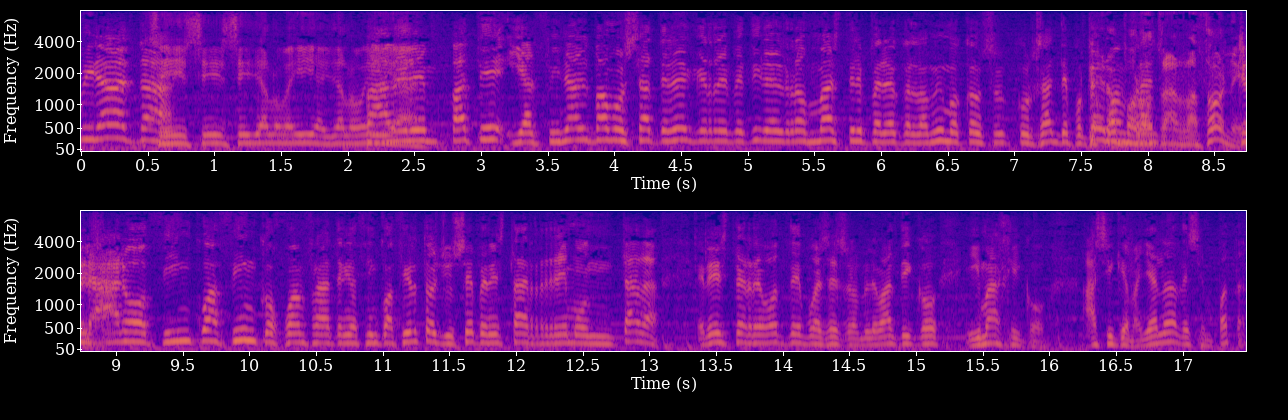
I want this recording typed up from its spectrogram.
pirata! Sí, sí, sí, ya lo veía, ya lo veía. Va a haber empate y al final vamos a tener que repetir el Rockmaster, pero con los mismos concursantes. Porque Pero Juan por Fran- otras razones. Claro, 5 a 5. Juan Fran ha tenido 5 aciertos. Giuseppe en esta remontada, en este rebote, pues eso, emblemático y mágico. Así que mañana desempatan.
